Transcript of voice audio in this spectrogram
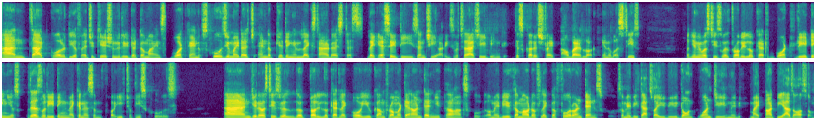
And that quality of education really determines what kind of scores you might end up getting in like standardized tests like sats and gres which are actually being discouraged right now by a lot of universities. Universities will probably look at what rating you there's a rating mechanism for each of these schools. And universities will look, probably look at like oh you come from a 10 on 10 you come out of school. Or maybe you come out of like a 4 on 10 school. So maybe that's why you, you don't want you, you maybe might not be as awesome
